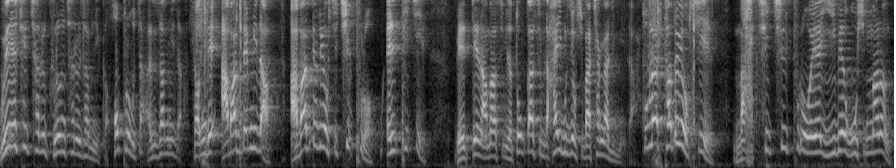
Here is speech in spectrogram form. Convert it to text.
왜 새 차를 그런 차를 삽니까? 허프로 차안 삽니다. 현대 아반떼입니다. 아반떼도 역시 7% LPG 몇 대 남았습니다. 똑같습니다. 하이브리드 역시 마찬가지입니다. 솔라타도 역시 마치 7%에 250만 원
